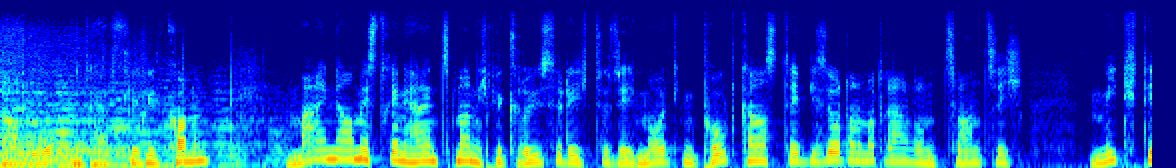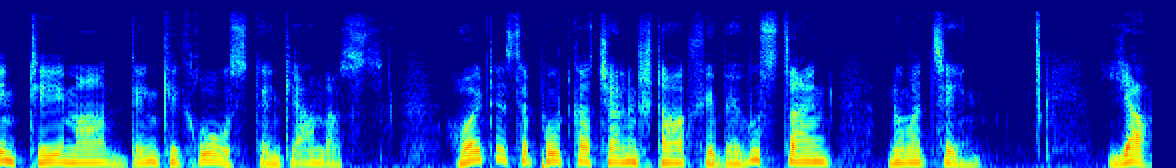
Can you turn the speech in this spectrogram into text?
Hallo und herzlich willkommen. Mein Name ist René Heinzmann. Ich begrüße dich zu diesem heutigen Podcast, Episode Nummer 23, mit dem Thema Denke groß, denke anders. Heute ist der Podcast Challenge Tag für Bewusstsein Nummer 10. Ja,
